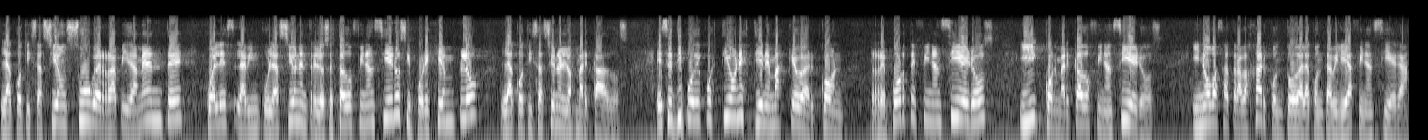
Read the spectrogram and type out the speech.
la cotización sube rápidamente, cuál es la vinculación entre los estados financieros y, por ejemplo, la cotización en los mercados. Ese tipo de cuestiones tiene más que ver con reportes financieros y con mercados financieros y no vas a trabajar con toda la contabilidad financiera.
